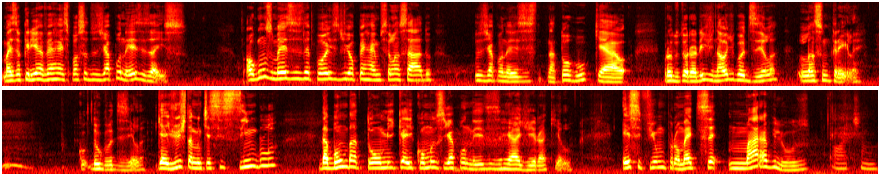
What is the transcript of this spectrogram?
mas eu queria ver a resposta dos japoneses a isso. Alguns meses depois de Oppenheimer ser lançado, os japoneses, na Toho, que é a produtora original de Godzilla, lançam um trailer co- do Godzilla, que é justamente esse símbolo da bomba atômica e como os japoneses reagiram àquilo. Esse filme promete ser maravilhoso. Ótimo.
